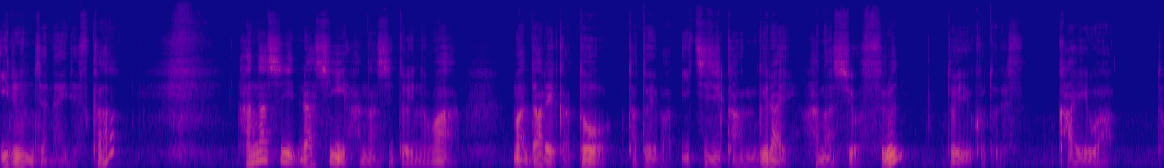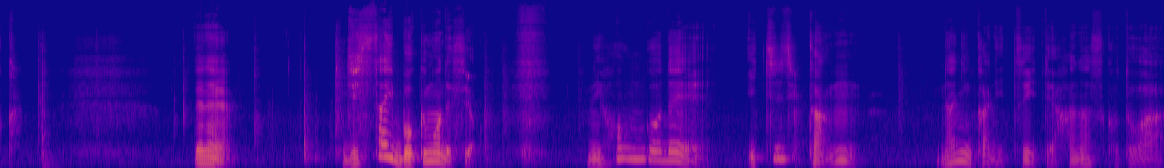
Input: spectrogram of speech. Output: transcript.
いるんじゃないですか？話らしい話というのはまあ誰かと例えば1時間ぐらい話をするということです。会話とか。でね実際僕もですよ日本語で1時間何かについて話すことは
